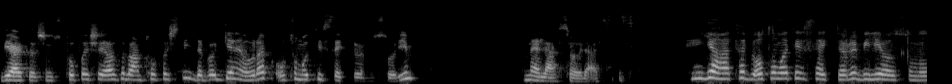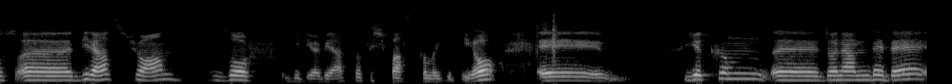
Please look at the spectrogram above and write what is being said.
bir arkadaşımız Tofaş'a yazdı. Ben Tofaş değil de böyle genel olarak otomotiv sektörünü sorayım. Neler söylersiniz? Ya tabii otomotiv sektörü biliyorsunuz biraz şu an zor gidiyor, biraz satış baskılı gidiyor. Yakın dönemde de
